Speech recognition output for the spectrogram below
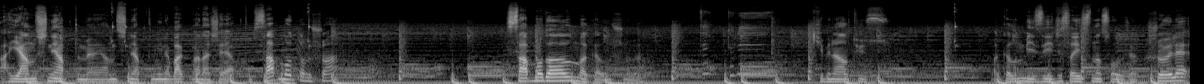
Ay yanlışını yaptım ya. Yanlışını yaptım. Yine bakmadan şey yaptım. Sub modda mı şu an? Sub mod alalım bakalım şunu be. 2600. Bakalım bir izleyici sayısı nasıl olacak. Şöyle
